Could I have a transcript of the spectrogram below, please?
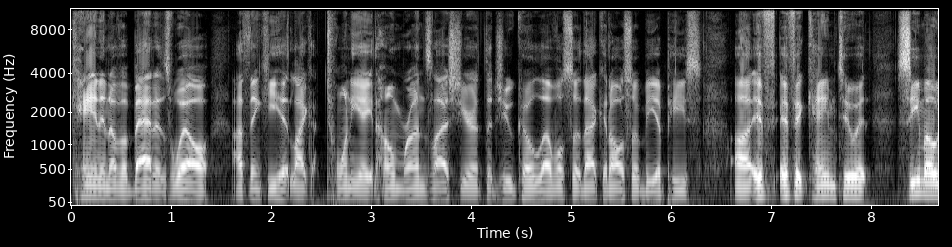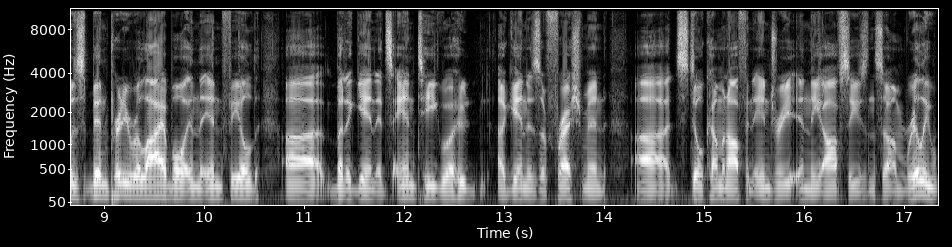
cannon of a bat as well. I think he hit like 28 home runs last year at the JUCO level, so that could also be a piece uh, if if it came to it. Simo's been pretty reliable in the infield, uh, but again, it's Antigua who again is a freshman, uh, still coming off an injury in the offseason. So I'm really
